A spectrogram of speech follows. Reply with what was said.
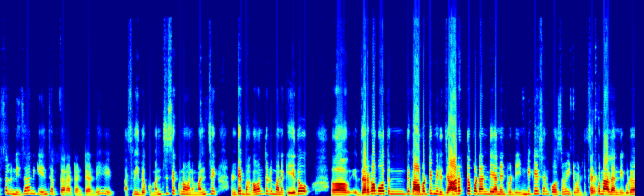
అసలు నిజానికి ఏం చెప్తారటంటే అండి అసలు ఇది ఒక మంచి శకునం అని మంచి అంటే భగవంతుడు మనకి ఏదో జరగబోతుంది కాబట్టి మీరు జాగ్రత్త పడండి అనేటువంటి ఇండికేషన్ కోసం ఇటువంటి శకునాలన్నీ కూడా.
